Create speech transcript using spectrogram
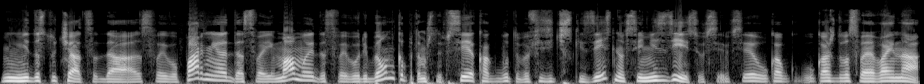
не достучаться до своего парня, до своей мамы, до своего ребенка, потому что все как будто бы физически здесь, но все не здесь, у, все, все, у, у каждого своя война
